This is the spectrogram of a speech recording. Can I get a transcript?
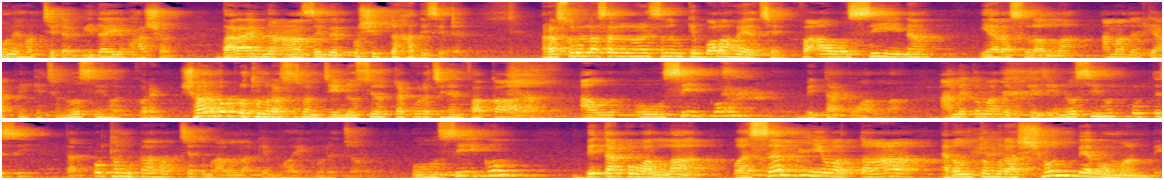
মনে হচ্ছে এটা বিদায়ী ভাষণ। বারা ইবনা আজেবের প্রসিদ্ধ হাদিস এটা। রাসুল্লাহ সাল্লাহ সাল্লামকে বলা হয়েছে ফাউসিনা ইয়া রাসুলাল্লাহ, আমাদেরকে আপনি কিছু নসিহত করেন। সর্বপ্রথম রাসুলাম যে নসিহতটা করেছিলেন, ফাকাল আউ ওসিকুম বিতাকওয়াল্লাহ আমি তোমাদেরকে যে নসিহত করতেছি, তার প্রথমটা হচ্ছে তোমরা আল্লাহকে ভয় করে চলো। ওসিকুম বিতাকু আল্লাহ ওয়াসামি ওয়া এবং তোমরা শুনবে এবং মানবে।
